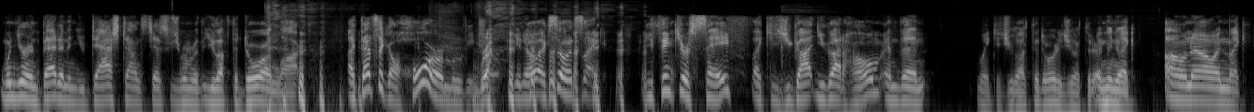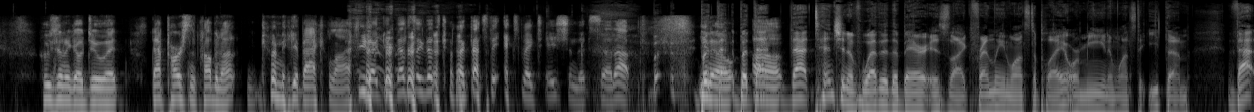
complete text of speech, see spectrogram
when you're in bed and then you dash downstairs because you remember that you left the door unlocked. like that's like a horror movie, Right. you know. Like so, it's like you think you're safe, like you got you got home, and then wait, did you lock the door? Did you lock the door? And then you're like, oh no, and like who's gonna go do it? That person's probably not gonna make it back alive. You know, that's like that's kind of like that's the expectation that's set up. but you know, that, but that uh, that tension of whether the bear is like friendly and wants to play or mean and wants to eat them that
